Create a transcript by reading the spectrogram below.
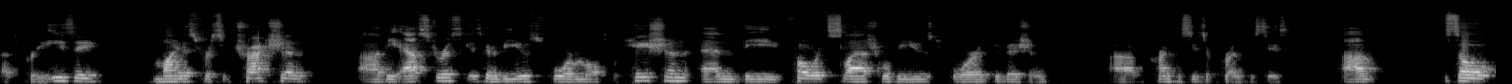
that's pretty easy. Minus for subtraction. Uh, the asterisk is going to be used for multiplication, and the forward slash will be used for division. Uh, parenthesis or parentheses. Um, so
